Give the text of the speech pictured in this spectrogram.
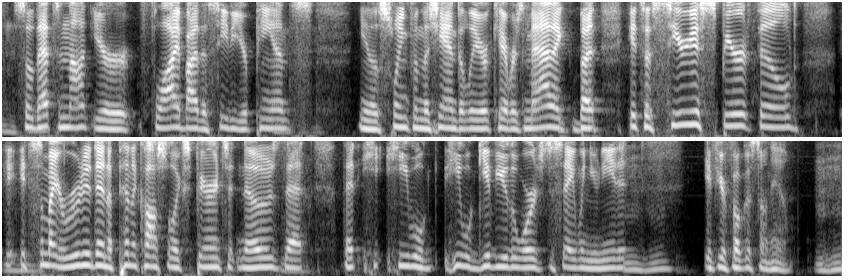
Mm-hmm. So that's not your fly by the seat of your pants, you know, swing from the chandelier charismatic, but it's a serious spirit filled. It's mm-hmm. somebody rooted in a Pentecostal experience that knows that that he, he will he will give you the words to say when you need it mm-hmm. if you're focused on him. Mm-hmm.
